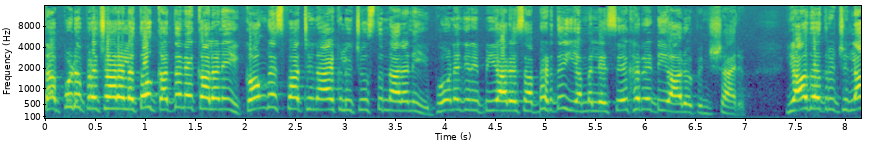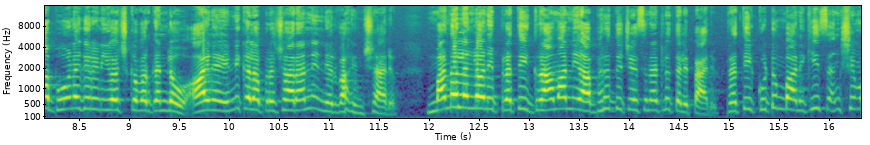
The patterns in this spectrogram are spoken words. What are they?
తప్పుడు ప్రచారాలతో గద్దెనెక్కాలని కాంగ్రెస్ పార్టీ నాయకులు చూస్తున్నారని భువనగిరి బీఆర్ఎస్ అభ్యర్థి ఎమ్మెల్యే శేఖర్ రెడ్డి ఆరోపించారు. యాదాద్రి జిల్లా భువనగిరి నియోజకవర్గంలో ఆయన ఎన్నికల ప్రచారాన్ని నిర్వహించారు. మండలంలోని ప్రతి గ్రామాన్ని అభివృద్ధి చేసినట్లు తెలిపారు. ప్రతి కుటుంబానికి సంక్షేమ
